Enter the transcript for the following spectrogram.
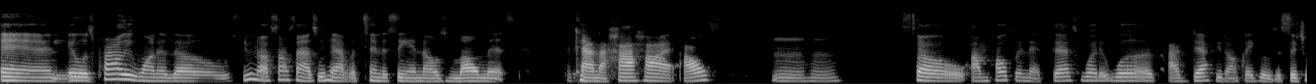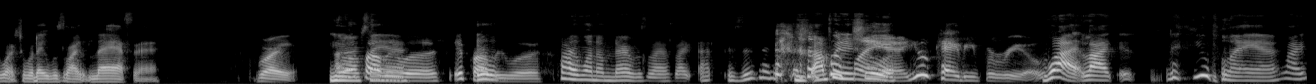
and yeah. it was probably one of those. You know, sometimes we have a tendency in those moments to kind of ha ha off. Mm-hmm. So I'm hoping that that's what it was. I definitely don't think it was a situation where they was like laughing. Right. You know what I'm probably saying? Was. It probably it was, was, Probably one of them nervous laughs. Like, is this nigga? I'm pretty sure you can't be for real. Right? Like, you playing? Like,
